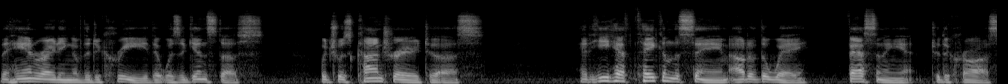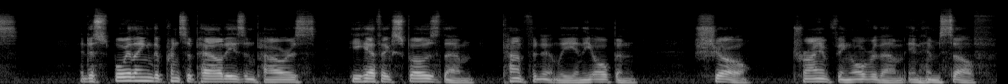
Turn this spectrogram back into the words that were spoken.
the handwriting of the decree that was against us, which was contrary to us. And he hath taken the same out of the way, fastening it to the cross. And despoiling the principalities and powers, he hath exposed them confidently in the open show triumphing over them in himself.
